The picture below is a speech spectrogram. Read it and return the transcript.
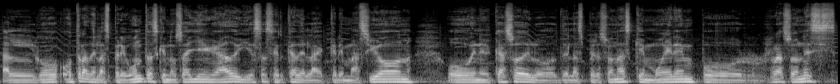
algo, otra de las preguntas que nos ha llegado y es acerca de la cremación o en el caso de, lo, de las personas que mueren por razones,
